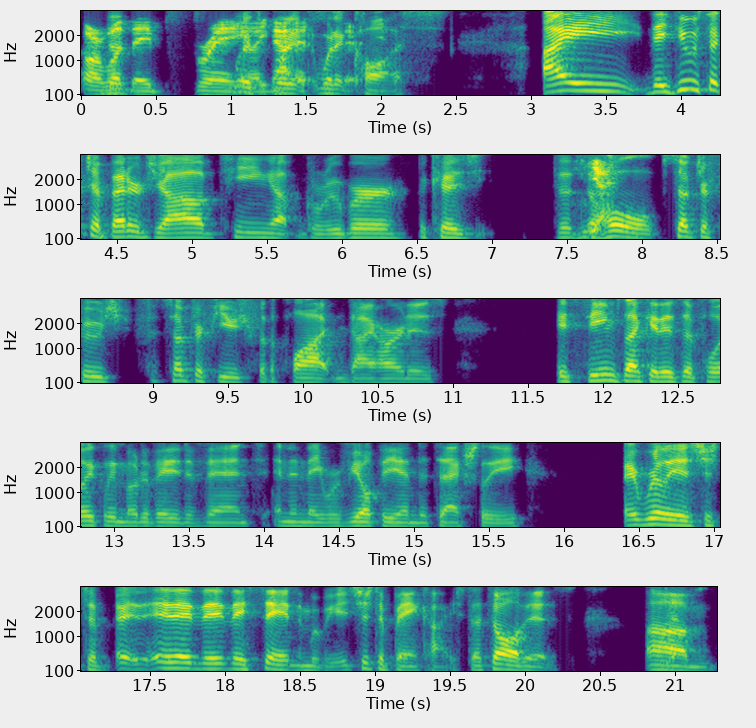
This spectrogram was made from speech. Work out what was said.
or the, what they bring, like what, it, what it costs. I they do such a better job teeing up Gruber because the, the yeah. whole subterfuge subterfuge for the plot in Die Hard is it seems like it is a politically motivated event, and then they reveal at the end it's actually it really is just a it, they, they say it in the movie it's just a bank heist that's all it is um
